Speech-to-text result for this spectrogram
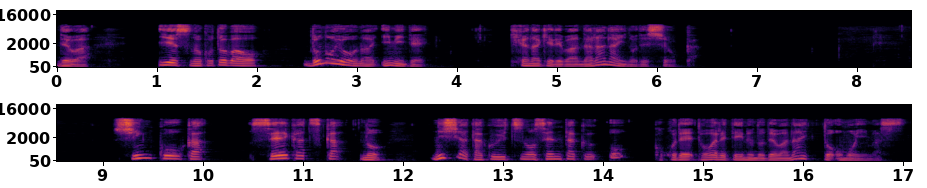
では、イエスの言葉をどのような意味で聞かなければならないのでしょうか。信仰か生活かの二者択一の選択をここで問われているのではないと思います。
